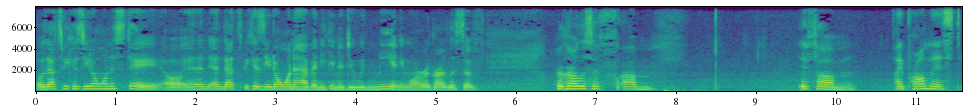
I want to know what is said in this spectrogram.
Oh, that's because you don't want to stay. Oh, and and that's because you don't want to have anything to do with me anymore, regardless of regardless of um if um I promised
